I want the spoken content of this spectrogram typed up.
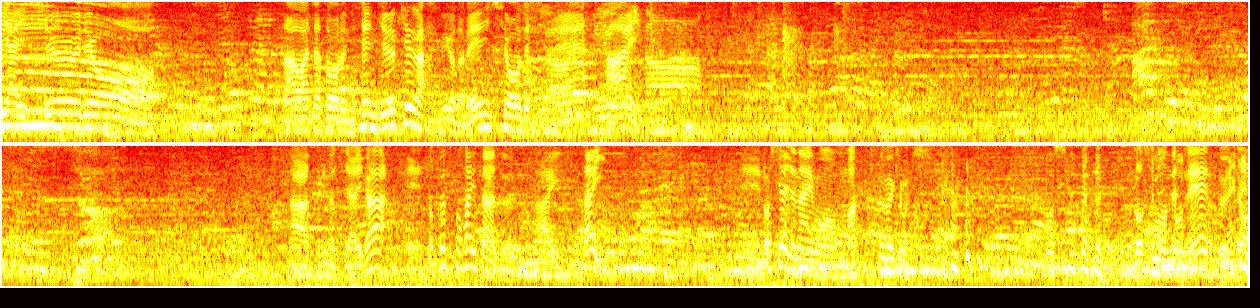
試合終了。さあワチャソウル2019が見事連勝ですね。強いな、はいさあ次の試合が、えーソクスポファイターズはい。対、えーロシアじゃないもんマックスムキムキ。ロシモン。ですね通称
